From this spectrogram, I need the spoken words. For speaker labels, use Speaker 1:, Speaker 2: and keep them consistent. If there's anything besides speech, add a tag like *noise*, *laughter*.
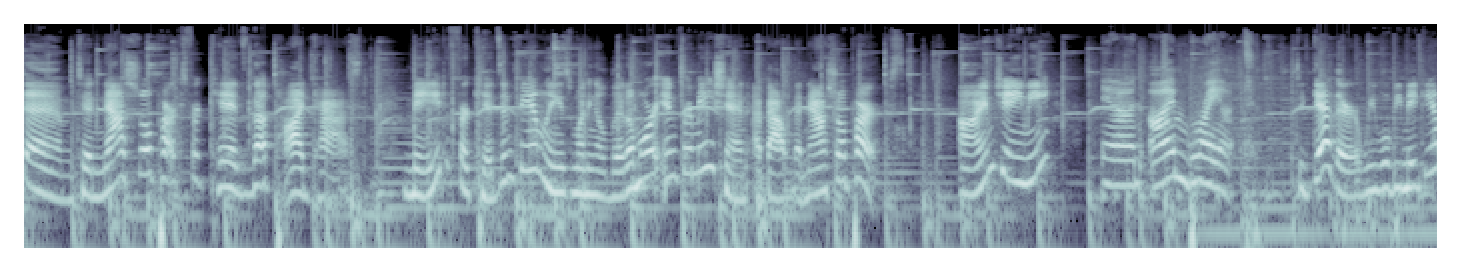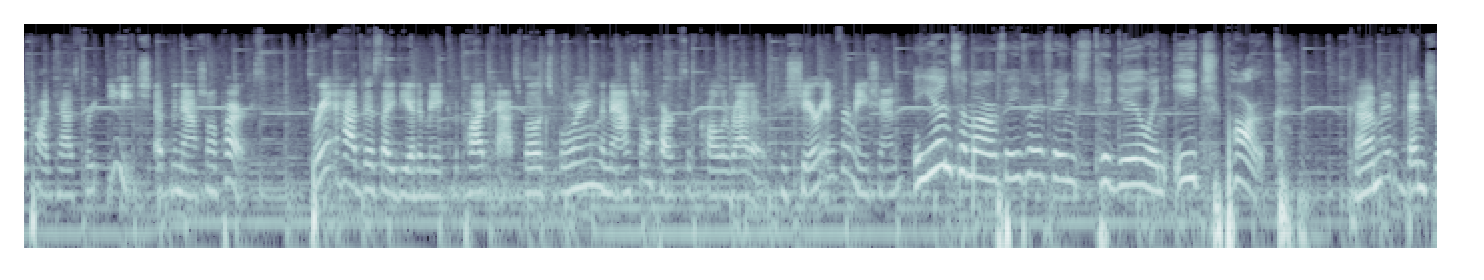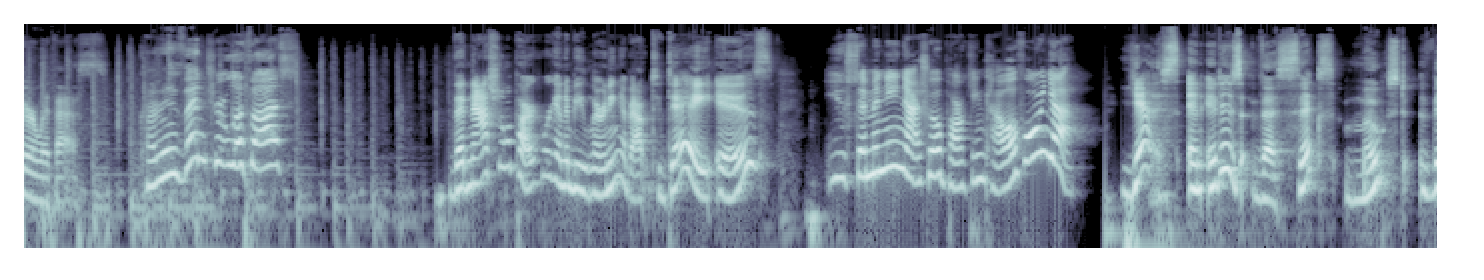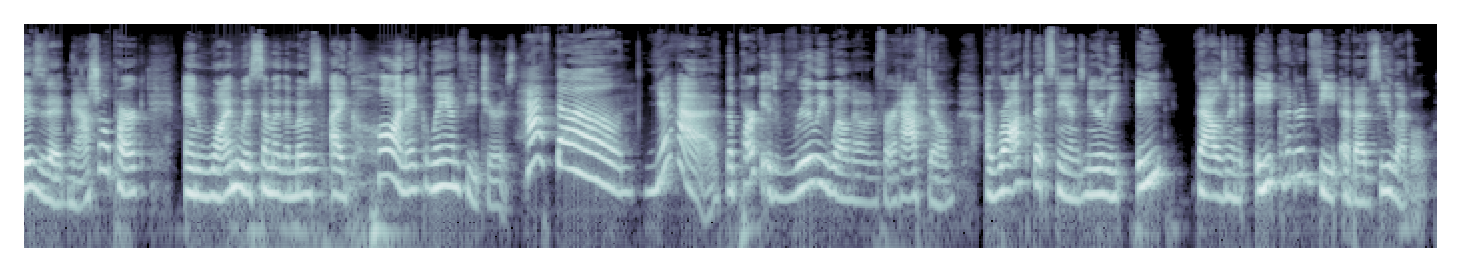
Speaker 1: Welcome to National Parks for Kids, the podcast, made for kids and families wanting a little more information about the national parks. I'm Jamie.
Speaker 2: And I'm Brant.
Speaker 1: Together, we will be making a podcast for each of the national parks. Brant had this idea to make the podcast while exploring the national parks of Colorado to share information
Speaker 2: and some of our favorite things to do in each park.
Speaker 1: Come adventure with us.
Speaker 2: Come adventure with us.
Speaker 1: The national park we're going to be learning about today is
Speaker 2: Yosemite National Park in California.
Speaker 1: Yes, and it is the sixth most visited national park and one with some of the most iconic land features.
Speaker 2: Half Dome!
Speaker 1: Yeah, the park is really well known for Half Dome, a rock that stands nearly 8,800 feet above sea level.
